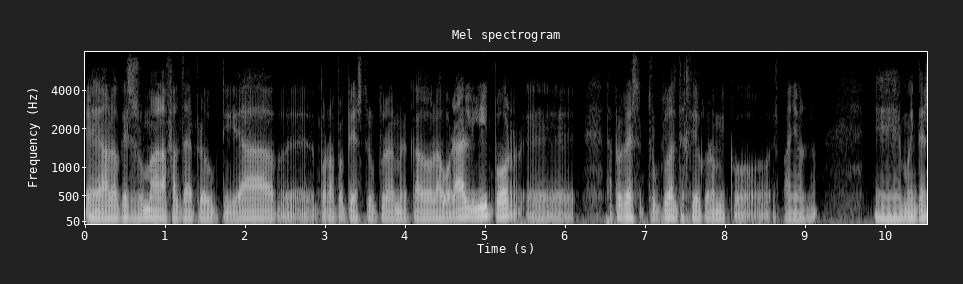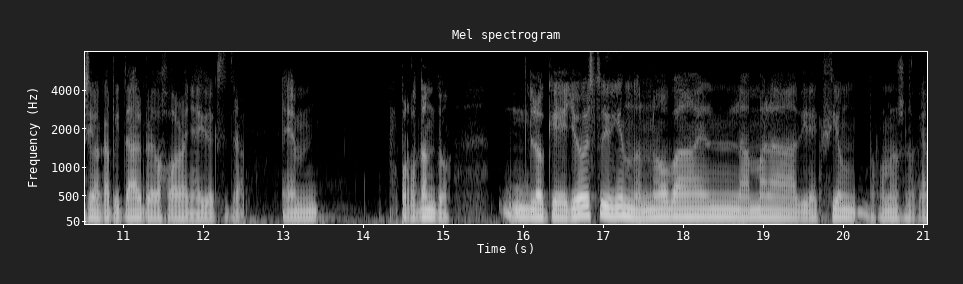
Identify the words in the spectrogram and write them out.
Eh, a lo que se suma la falta de productividad eh, por la propia estructura del mercado laboral y por eh, la propia estructura del tejido económico español, ¿no? muy intensiva en capital, pero bajo valor añadido, etcétera. Em, por lo tanto, lo que yo estoy viendo no va en la mala dirección, por lo menos en lo que a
